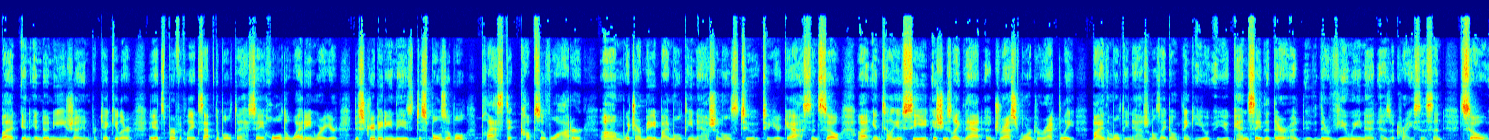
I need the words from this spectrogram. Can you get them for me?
But in Indonesia, in particular, it's perfectly acceptable to say hold a wedding where you're distributing these disposable plastic cups of water, um, which are made by multinationals, to to your guests. And so, uh, until you see issues like that addressed more directly by the multinationals, I don't think you you can say that they're uh, they're viewing it as a crisis. And so,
